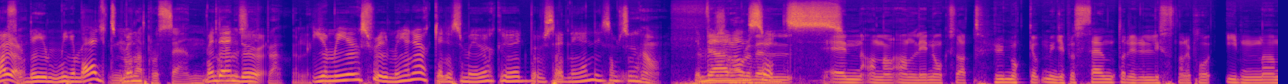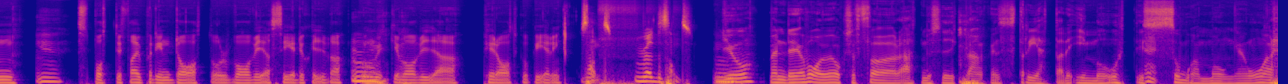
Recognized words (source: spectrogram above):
ja, ja alltså, det är ju minimalt. några Men procent men av ändå- musikbranschen. ju Liksom. mer streamingen ökar desto mer ökar Redbull-försäljningen. Liksom, så Ja, det Där har du väl sorts... en annan anledning också, att hur mycket, mycket procent av det du lyssnade på innan Mm. Spotify på din dator var via CD-skiva och Mm. hur mycket var via piratkopiering. Sant. Väldigt sant. Mm. Jo, men det var ju också för att musikbranschen stretade emot i Mm. så många år.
